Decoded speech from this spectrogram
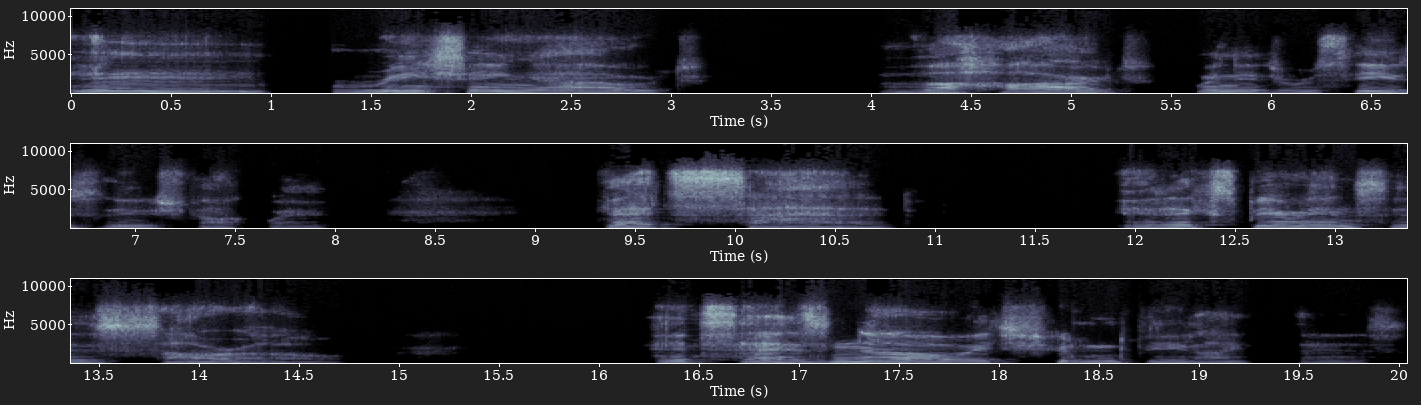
In reaching out, the heart, when it receives these shockwaves, gets sad. It experiences sorrow. It says, no, it shouldn't be like this.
